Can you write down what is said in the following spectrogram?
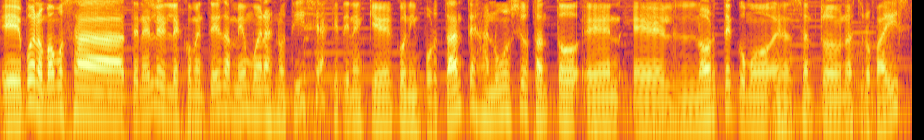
Eh, bueno, vamos a tenerles, les comenté también buenas noticias que tienen que ver con importantes anuncios tanto en el norte como en el centro de nuestro país.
